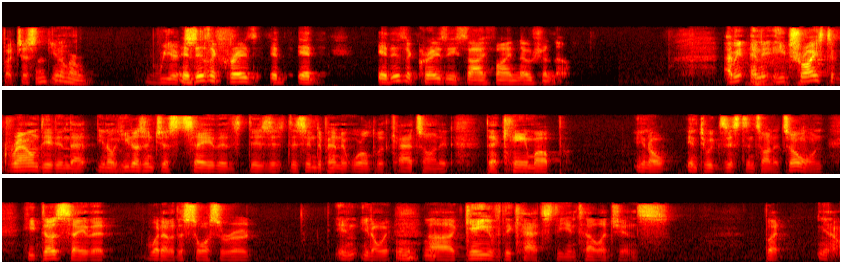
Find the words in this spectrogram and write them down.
But just Let's you know, a- weird It stuff. is a crazy it it it is a crazy sci-fi notion though. I mean, and he tries to ground it in that you know he doesn't just say that there's this- this independent world with cats on it that came up, you know, into existence on its own. He does say that whatever the sorcerer, in you know, uh, gave the cats the intelligence, but you know,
